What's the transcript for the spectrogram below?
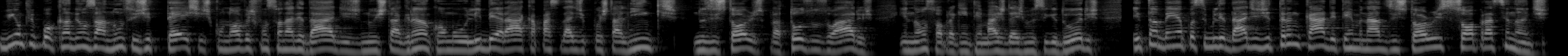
vinham pipocando uns anúncios de testes com novas funcionalidades no Instagram, como liberar a capacidade de postar links nos stories para todos os usuários e não só para quem tem mais de 10 mil seguidores, e também a possibilidade de trancar determinados stories só para assinantes.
